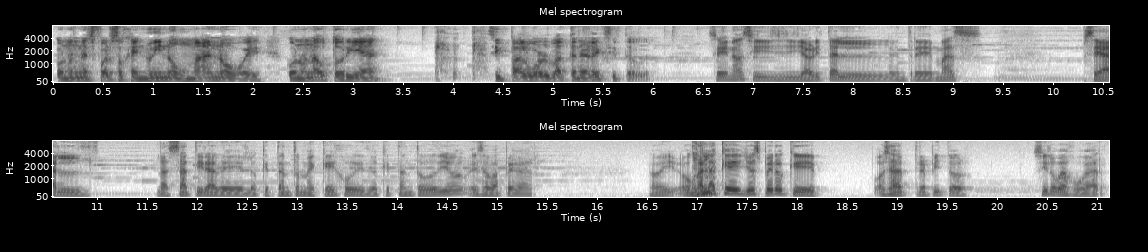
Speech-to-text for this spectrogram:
con un esfuerzo genuino humano, güey, con una autoría? Si Palworld va a tener éxito, güey. Sí, ¿no? Si, si ahorita el, entre más sea el- la sátira de lo que tanto me quejo y de lo que tanto odio, eso va a pegar. ¿no? Y ojalá que yo espero que, o sea, repito, sí lo voy a jugar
